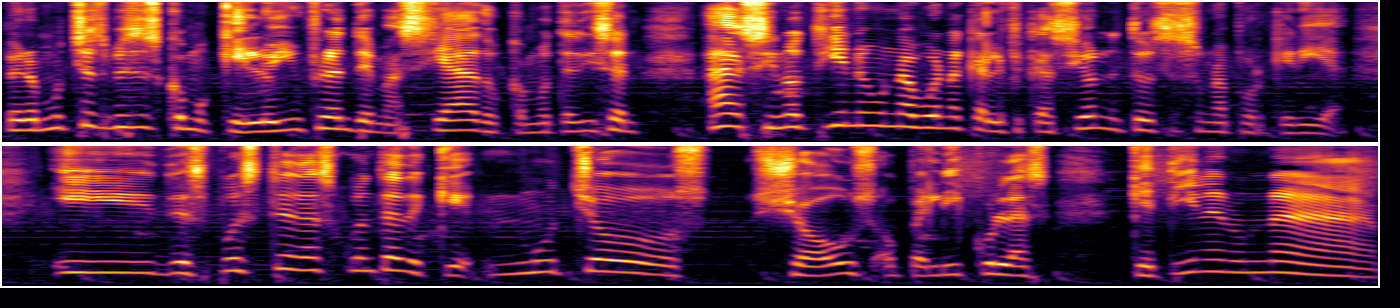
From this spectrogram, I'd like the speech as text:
pero muchas veces como que lo inflan demasiado, como te dicen, "Ah, si no tiene una buena calificación, entonces es una porquería." Y después te das cuenta de que muchos shows o películas que tienen una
